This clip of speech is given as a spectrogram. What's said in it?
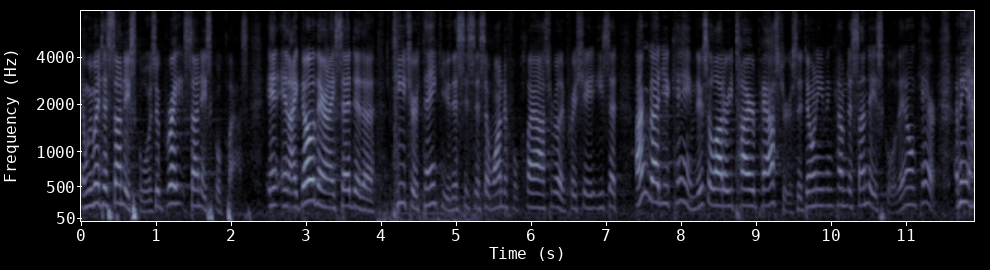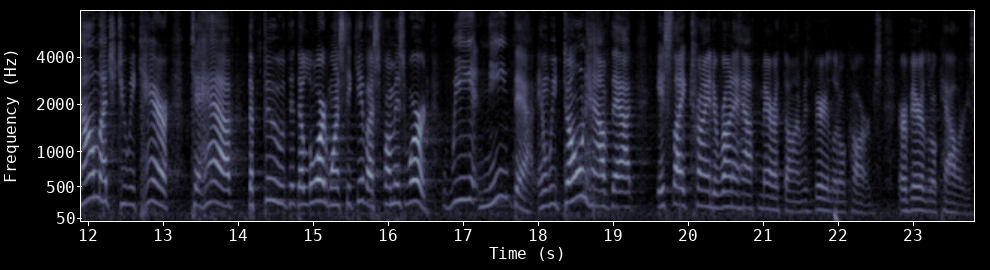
And we went to Sunday school. It was a great Sunday school class. And, and, I go there and I said to the teacher, Thank you. This is just a wonderful class. I really appreciate it. He said, I'm glad you came. There's a lot of retired pastors that don't even come to Sunday school. They don't care. I mean, how much do we care to have the food that the Lord wants to give us from His Word? We need that. And we don't have that. It's like trying to run a half marathon with very little carbs or very little calories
